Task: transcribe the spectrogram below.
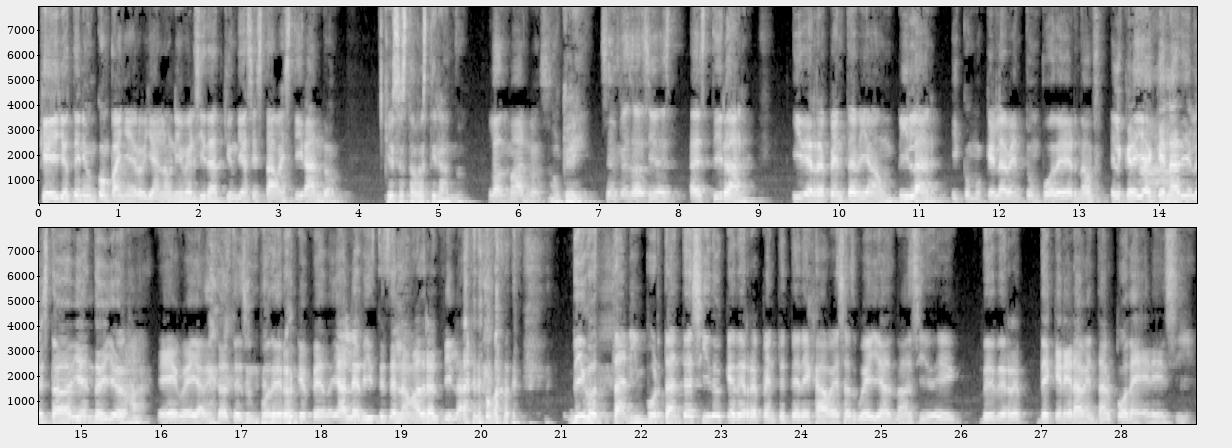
que yo tenía un compañero ya en la universidad que un día se estaba estirando? ¿Qué se estaba estirando? Las manos. Ok. Se empezó así a estirar y de repente había un pilar y como que le aventó un poder, ¿no? Él creía que nadie lo estaba viendo y yo, eh, güey, aventaste un poder o qué pedo, ya le diste en la madre al pilar, Digo, tan importante ha sido que de repente te dejaba esas huellas, ¿no? Así de, de, de, querer aventar poderes y...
